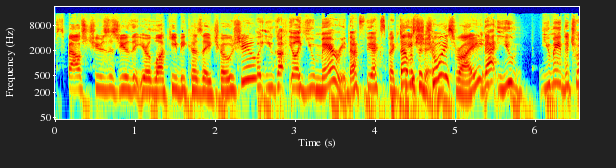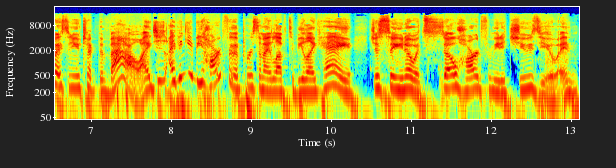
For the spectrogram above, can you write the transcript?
spouse chooses you that you're lucky because they chose you? But you got like you married. That's the expectation. That was the choice, right? That you you made the choice and you took the vow. I just I think it'd be hard for the person I love to be like, "Hey, just so you know, it's so hard for me to choose you." And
